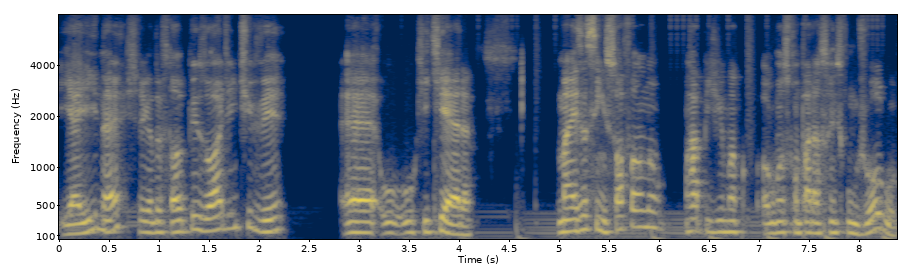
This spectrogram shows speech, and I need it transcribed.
E aí, né, chegando no final do episódio, a gente vê é, o, o que que era. Mas assim, só falando rapidinho uma, algumas comparações com o jogo,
